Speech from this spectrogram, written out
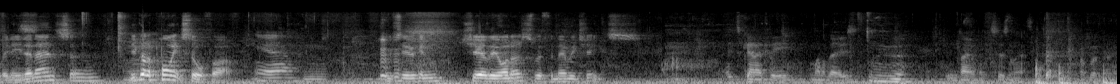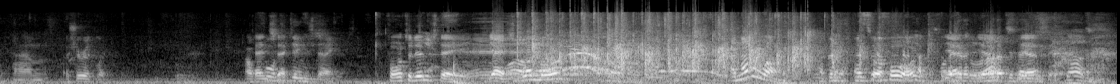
We need an answer. You've got a point so far. Yeah. You see, we can share the honours with the memory cheats. It's going to be one of those moments, isn't it? Um, Assuredly. Oh, Ten Four to seconds. Doomsday. Four to Doomsday. Yes, one more. Another one. That's a four. Yeah, yeah, yeah.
